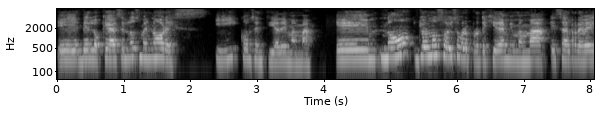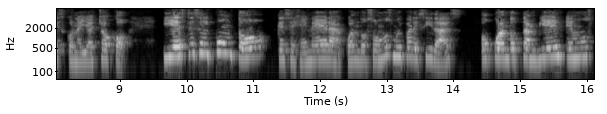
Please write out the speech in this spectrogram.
eh, de lo que hacen los menores y consentida de mamá. Eh, no, yo no soy sobreprotegida de mi mamá, es al revés, con ella choco. Y este es el punto que se genera cuando somos muy parecidas o cuando también hemos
